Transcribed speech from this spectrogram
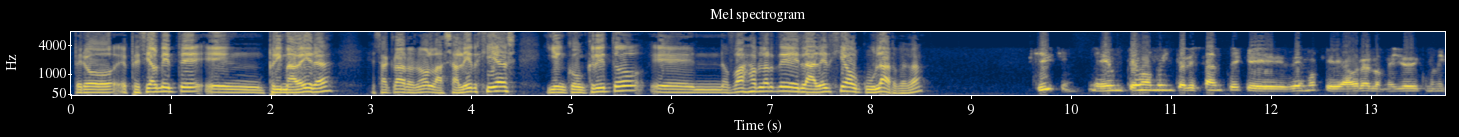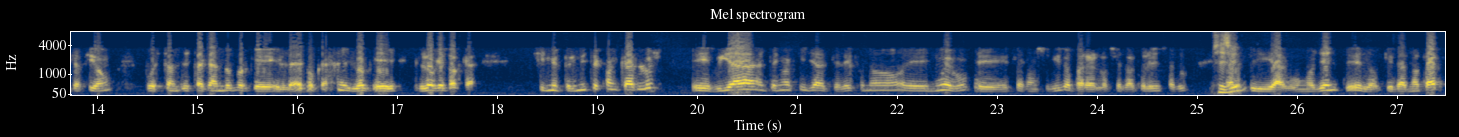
pero especialmente en primavera, Está claro, ¿no? Las alergias y en concreto eh, nos vas a hablar de la alergia ocular, ¿verdad? Sí, sí, es un tema muy interesante que vemos que ahora los medios de comunicación pues están destacando porque es la época, es lo que es lo que toca. Si me permite, Juan Carlos, eh, tengo aquí ya el teléfono eh, nuevo que se ha conseguido para el Observatorio de Salud. ¿Sí, Si algún oyente lo quiera anotar,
